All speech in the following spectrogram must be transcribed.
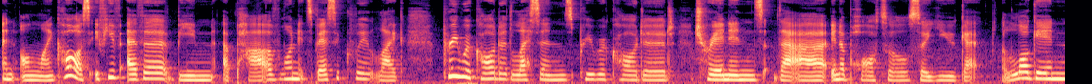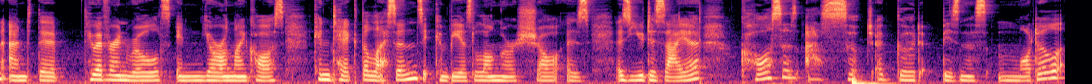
an online course. If you've ever been a part of one, it's basically like pre recorded lessons, pre recorded trainings that are in a portal. So you get a login and the whoever enrolls in your online course can take the lessons. It can be as long or as short as as you desire. Courses are such a good business model.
